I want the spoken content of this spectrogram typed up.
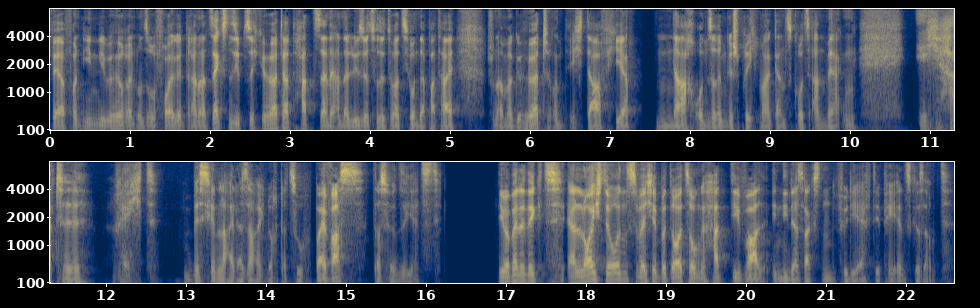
Wer von Ihnen, liebe Hörer, in unsere Folge 376 gehört hat, hat seine Analyse zur Situation der Partei schon einmal gehört. Und ich darf hier nach unserem Gespräch mal ganz kurz anmerken, ich hatte recht. Ein bisschen leider sage ich noch dazu. Bei was? Das hören Sie jetzt. Lieber Benedikt, erleuchte uns, welche Bedeutung hat die Wahl in Niedersachsen für die FDP insgesamt?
